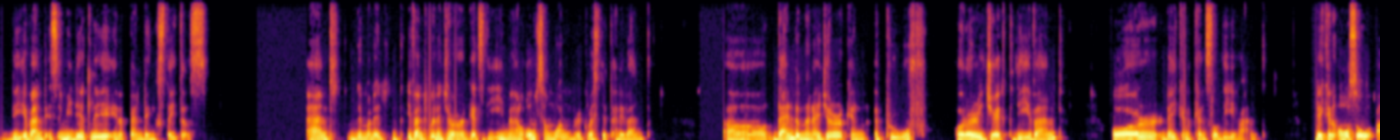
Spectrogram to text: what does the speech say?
The event is immediately in a pending status. And the manage event manager gets the email, oh, someone requested an event. Uh, then the manager can approve or reject the event or they can cancel the event. They can also uh,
